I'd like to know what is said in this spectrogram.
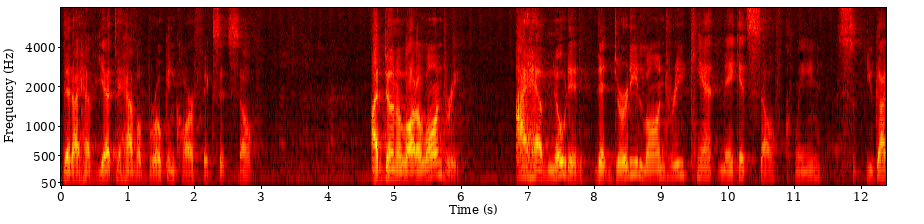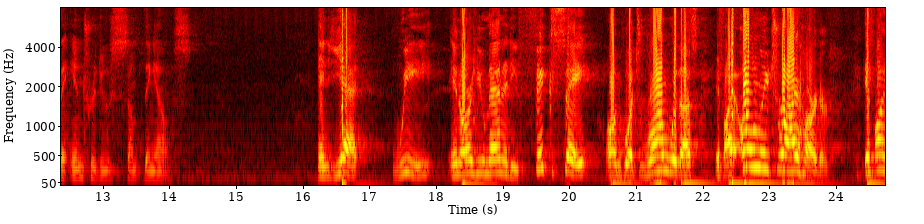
that I have yet to have a broken car fix itself. I've done a lot of laundry. I have noted that dirty laundry can't make itself clean. So you got to introduce something else. And yet, we, in our humanity, fixate on what's wrong with us if I only try harder. If I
